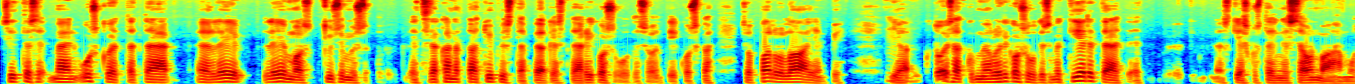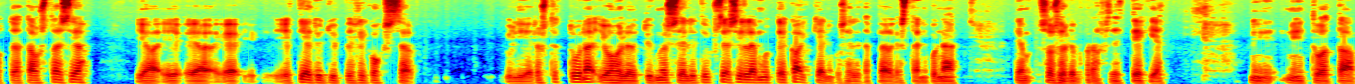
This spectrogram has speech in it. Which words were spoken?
sitten se, mä en usko, että tämä le, leimauskysymys, että sitä kannattaa typistää pelkästään rikosuutisointiin, koska se on paljon laajempi. Mm. Ja toisaalta kun me ollaan rikosuutisia, me tiedetään, että, että näissä keskustengissä on maahanmuuttajataustaisia ja, ja, ja, ja tietyn tyyppisissä rikoksissa yliedustettuina, johon löytyy myös selityksiä sille, mutta ei kaikkia niin selitä pelkästään niin nämä sosiaalidemokraattiset tekijät. Niin, niin, tuota,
